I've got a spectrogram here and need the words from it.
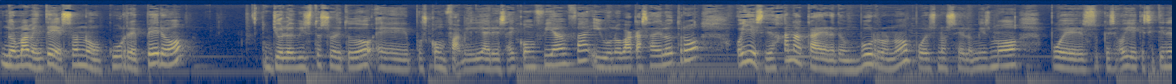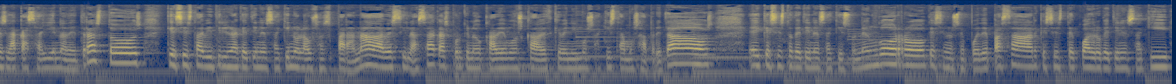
normalmente eso no ocurre, pero yo lo he visto sobre todo eh, pues con familiares, hay confianza y uno va a casa del otro, oye, si dejan a caer de un burro, ¿no? Pues no sé, lo mismo, pues, que, oye, que si tienes la casa llena de trastos, que si esta vitrina que tienes aquí no la usas para nada, a ver si la sacas porque no cabemos cada vez que venimos aquí, estamos apretados, eh, que si esto que tienes aquí es un engorro, que si no se puede pasar, que si este cuadro que tienes aquí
